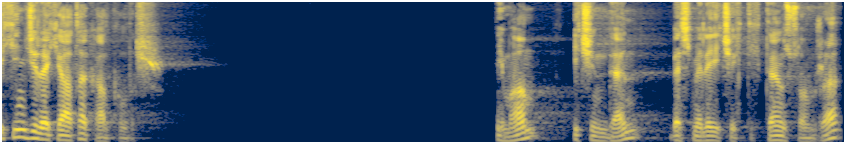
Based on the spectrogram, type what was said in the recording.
ikinci rekata kalkılır. İmam içinden besmeleyi çektikten sonra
